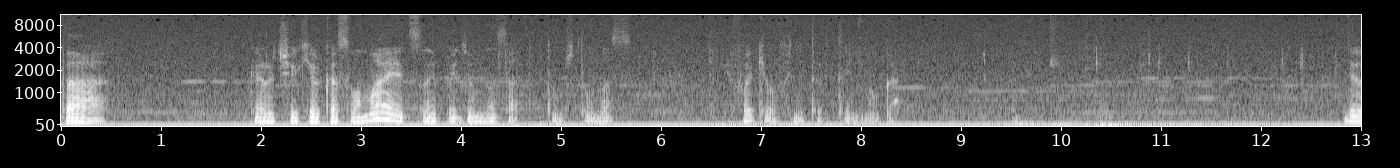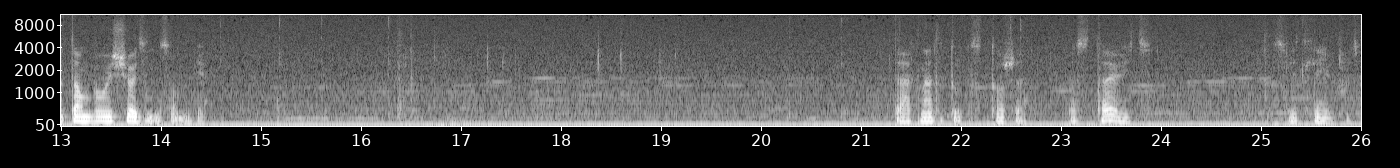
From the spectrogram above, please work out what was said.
Так. Короче, кирка сломается и пойдем назад, потому что у нас и факелов не так-то и много. Где-то там был еще один зомби. Так, надо тут тоже поставить. Светлее будет.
